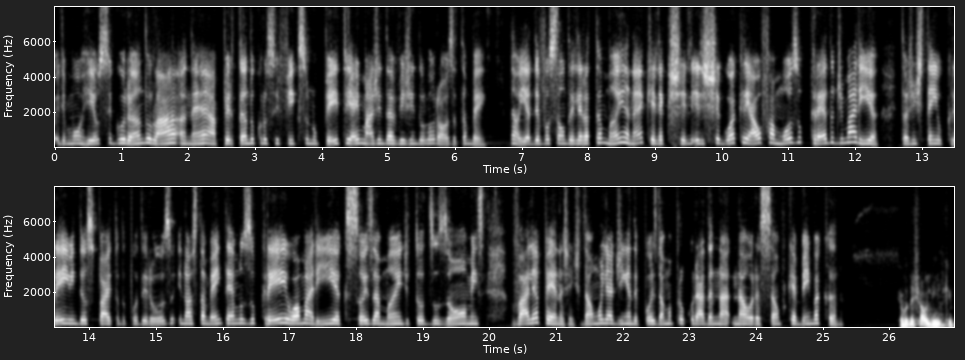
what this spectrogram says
ele morreu segurando lá, né, apertando o crucifixo no peito e a imagem da Virgem Dolorosa também. Não, e a devoção dele era tamanha, né, que ele, ele chegou a criar o famoso credo de Maria. Então a gente tem o creio em Deus Pai Todo-Poderoso e nós também temos o creio, ó Maria, que sois a mãe de todos os homens. Vale a pena, gente, dá uma olhadinha depois, dá uma procurada na, na oração, porque é bem bacana. Eu vou deixar o link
